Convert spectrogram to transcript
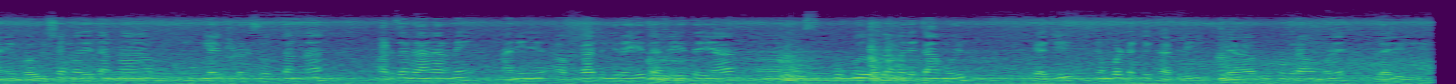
आणि भविष्यामध्ये त्यांना कुठल्याही फिडर शोधताना अडचण राहणार नाही आणि अपघात विरहित असे इथे या उपयोगामध्ये काम होईल. याची शंभर टक्के खात्री या उपक्रमामुळे झालेली आहे.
